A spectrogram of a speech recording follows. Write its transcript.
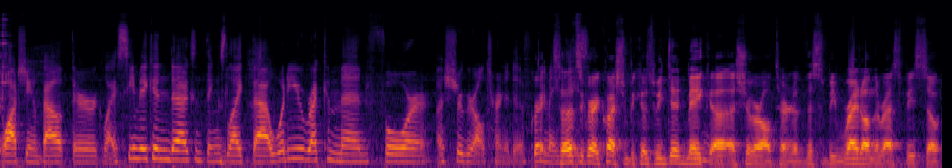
watching about their glycemic index and things like that. What do you recommend for a sugar alternative? Great. So that's a great question because we did make a, a sugar alternative. This will be right on the recipe. So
